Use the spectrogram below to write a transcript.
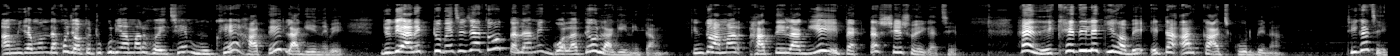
আমি যেমন দেখো যতটুকুনি আমার হয়েছে মুখে, হাতে লাগিয়ে নেবে। যদি আরেকটু বেঁচে যেত, তাহলে আমি গলাতেও লাগিয়ে নিতাম। কিন্তু আমার হাতে লাগিয়ে এই প্যাকটা শেষ হয়ে গেছে। হ্যাঁ রেখে দিলে কি হবে? এটা আর কাজ করবে না। ঠিক আছে?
